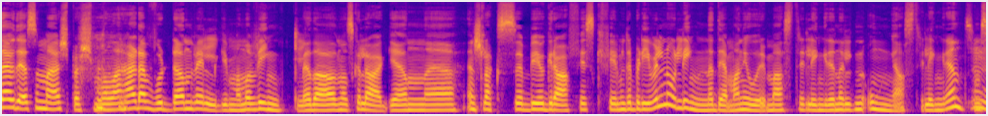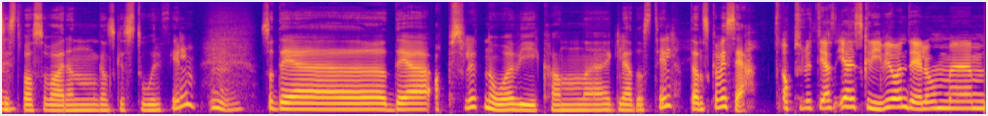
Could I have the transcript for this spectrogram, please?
Det er jo det som er spørsmålet her. Det er hvordan velger man å vinkle da man skal lage en, eh, en slags biografisk film. Det blir vel noe lignende det man gjorde med Astrid Lindgren, eller den unge Astrid Lindgren, som Mm. sist også var en ganske stor film. Mm. Så det, det er absolutt noe vi kan eh, glede oss til. Den skal vi se. Absolutt. Jeg, jeg skriver jo en del om eh,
